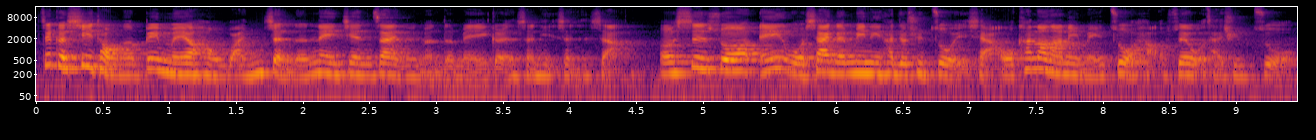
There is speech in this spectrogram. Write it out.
这个系统呢并没有很完整的内建在你们的每一个人身体身上，而是说，诶，我下一个命令他就去做一下，我看到哪里没做好，所以我才去做，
